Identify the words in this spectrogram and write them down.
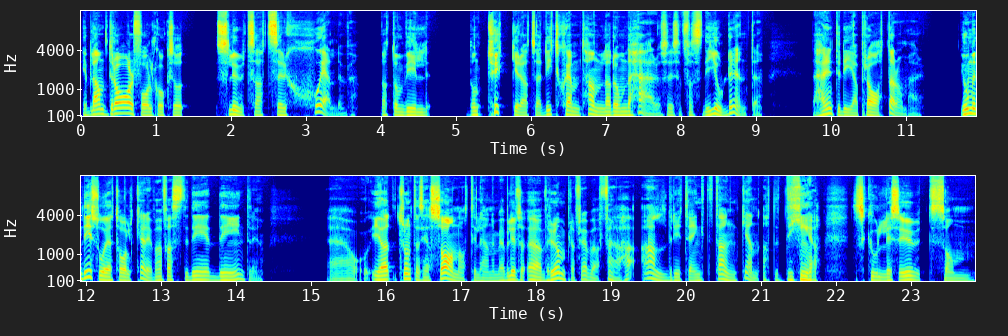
ibland drar folk också slutsatser själv. Att de vill, de tycker att så här, ditt skämt handlade om det här, fast det gjorde det inte. Det här är inte det jag pratar om här. Jo, men det är så jag tolkar det, fast det, det är inte det. Eh, jag tror inte ens jag sa något till henne, men jag blev så överrumplad för jag bara, fan jag har aldrig tänkt tanken att det skulle se ut som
